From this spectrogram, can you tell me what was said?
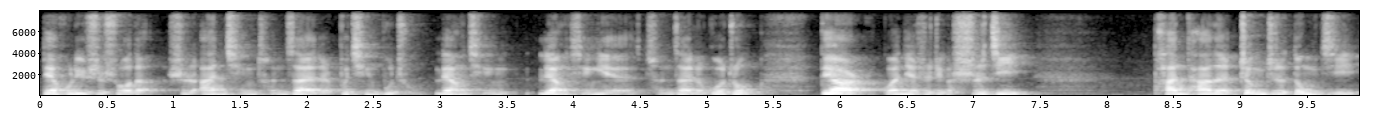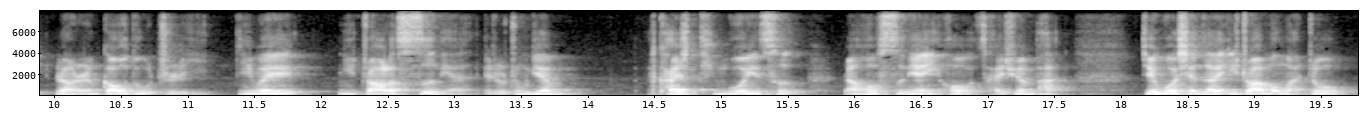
辩护律师说的是案情存在着不清不楚，量刑量刑也存在着过重。第二，关键是这个时机，判他的政治动机让人高度质疑，因为你抓了四年，也就中间开始停过一次，然后四年以后才宣判，结果现在一抓孟晚舟，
